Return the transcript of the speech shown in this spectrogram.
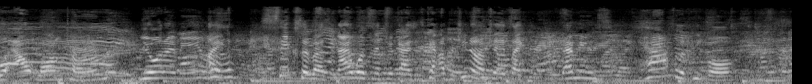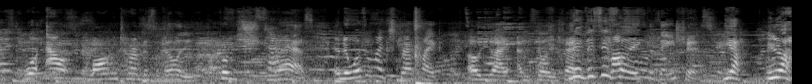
were out long term. You know what I mean? Like uh-huh. six of us, and I wasn't at your guys' count, but you know what I'm saying? It's like that means half of the people were out long-term disability from stress, and it wasn't like stress like, oh, you know, I, I'm feeling stressed. No, this is like- hospitalization. Yeah.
